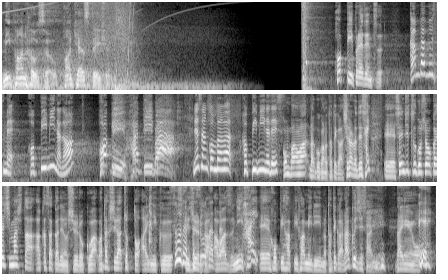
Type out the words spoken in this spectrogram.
Nippon Hoso Podcast Station. ホッピープレゼンツ。看板娘、ホッピーミーナの、ホッピーハッピーバー皆さんこんばんは、ホッピーミーナです。こんばんは、落語家の立川しららです。はい。えー先日ご紹介しました赤坂での収録は、私がちょっとあいにくスケジュールが合わずに、はい。えーホッピーハッピーファミリーの立川らく次さんに 代演を。ええ。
